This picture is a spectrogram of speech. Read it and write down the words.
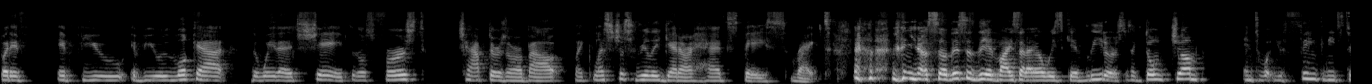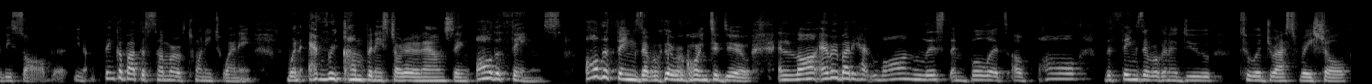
But if if you if you look at the way that it's shaped, those first chapters are about like let's just really get our head space right. You know so this is the advice that i always give leaders. It's like don't jump into what you think needs to be solved. You know think about the summer of 2020 when every company started announcing all the things all the things that they were going to do. And long everybody had long lists and bullets of all the things they were going to do to address racial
